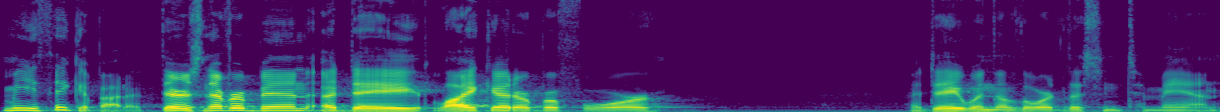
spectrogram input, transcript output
I mean, you think about it. There's never been a day like it or before, a day when the Lord listened to man.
